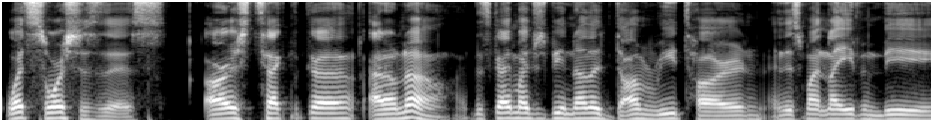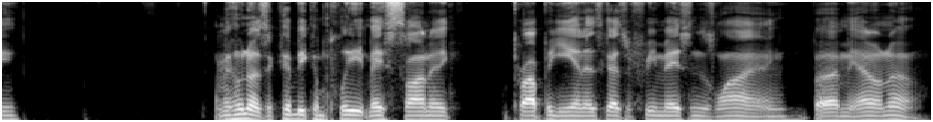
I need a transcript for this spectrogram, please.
What source is this? Ars Technica? I don't know. This guy might just be another dumb retard, and this might not even be. I mean, who knows? It could be complete Masonic propaganda. This guy's a Freemason is lying, but I mean, I don't know.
